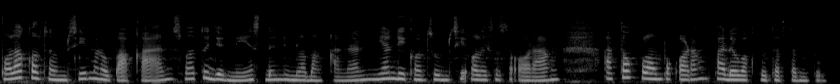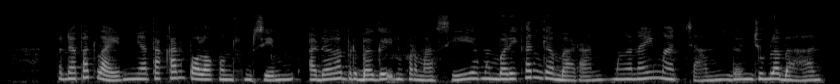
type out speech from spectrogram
Pola konsumsi merupakan suatu jenis dan jumlah makanan yang dikonsumsi oleh seseorang atau kelompok orang pada waktu tertentu. Pendapat lain menyatakan pola konsumsi adalah berbagai informasi yang memberikan gambaran mengenai macam dan jumlah bahan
